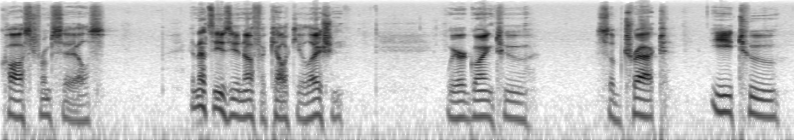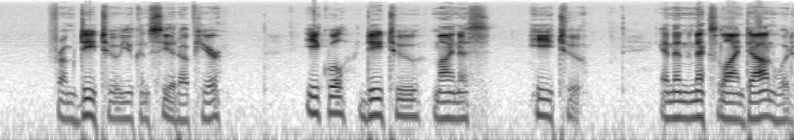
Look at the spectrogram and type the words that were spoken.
cost from sales. And that's easy enough a calculation. We're going to subtract E2 from D2, you can see it up here, equal D2 minus E2. And then the next line down would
